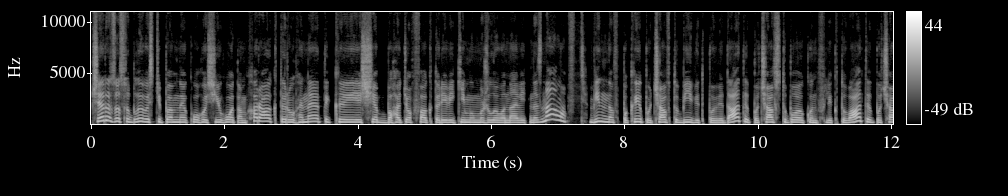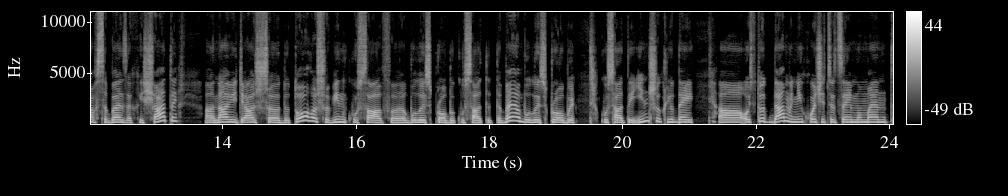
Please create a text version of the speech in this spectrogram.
Через особливості певне якогось його там характеру, генетики, ще багатьох факторів, які ми, можливо, навіть не знаємо, він навпаки почав тобі відповідати, почав з тобою конфліктувати, почав себе захищати. Навіть аж до того, що він кусав, е, були спроби кусати тебе, були спроби кусати інших людей. Ось тут да, мені хочеться цей момент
